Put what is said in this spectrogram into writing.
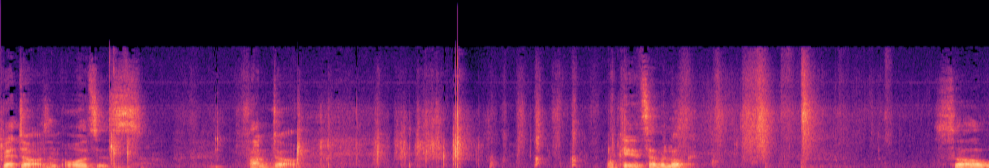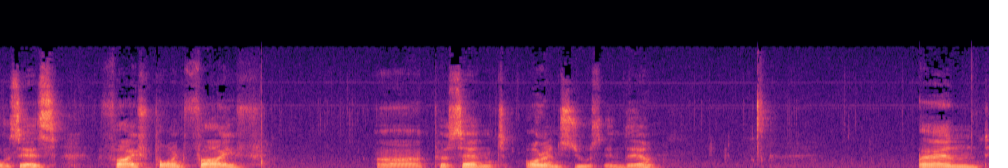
Better than all this Fanta. Okay let's have a look. So there's 5.5 uh, percent orange juice in there. And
